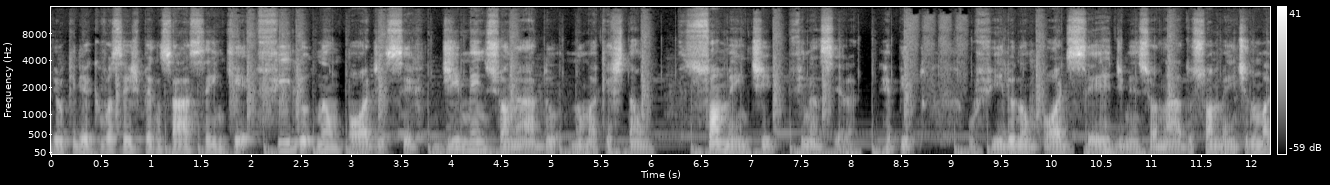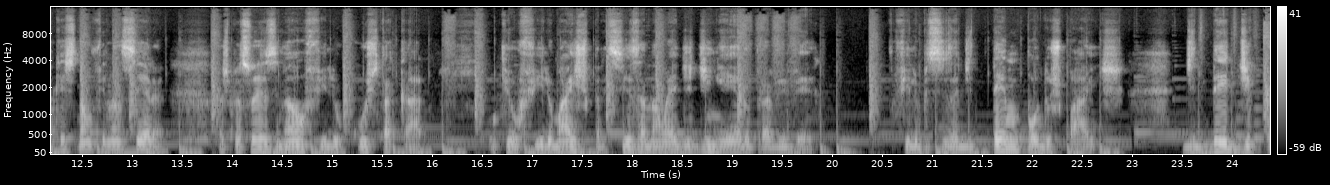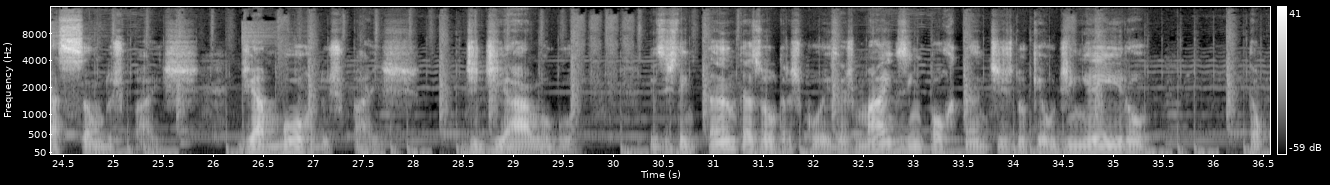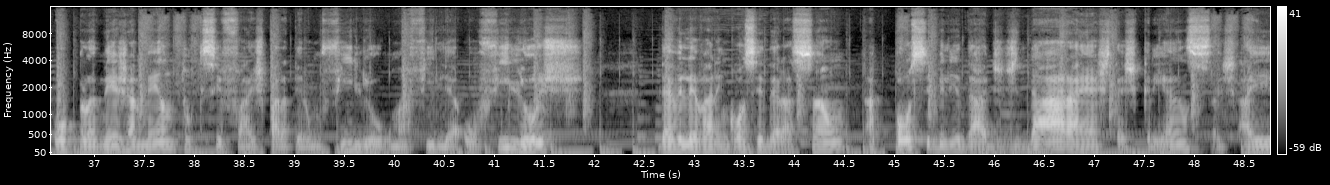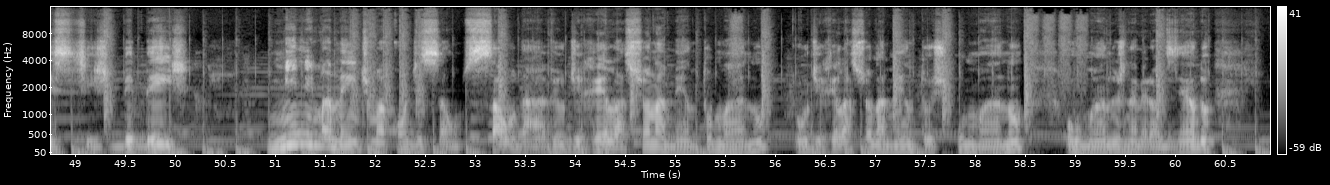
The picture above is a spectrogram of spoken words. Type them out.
eu queria que vocês pensassem que filho não pode ser dimensionado numa questão somente financeira. Repito, o filho não pode ser dimensionado somente numa questão financeira. As pessoas dizem, não, o filho custa caro. O que o filho mais precisa não é de dinheiro para viver. O filho precisa de tempo dos pais, de dedicação dos pais, de amor dos pais, de diálogo. Existem tantas outras coisas mais importantes do que o dinheiro então, o planejamento que se faz para ter um filho, uma filha ou filhos deve levar em consideração a possibilidade de dar a estas crianças, a estes bebês, minimamente uma condição saudável de relacionamento humano ou de relacionamentos humano, ou humanos, né, melhor dizendo,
